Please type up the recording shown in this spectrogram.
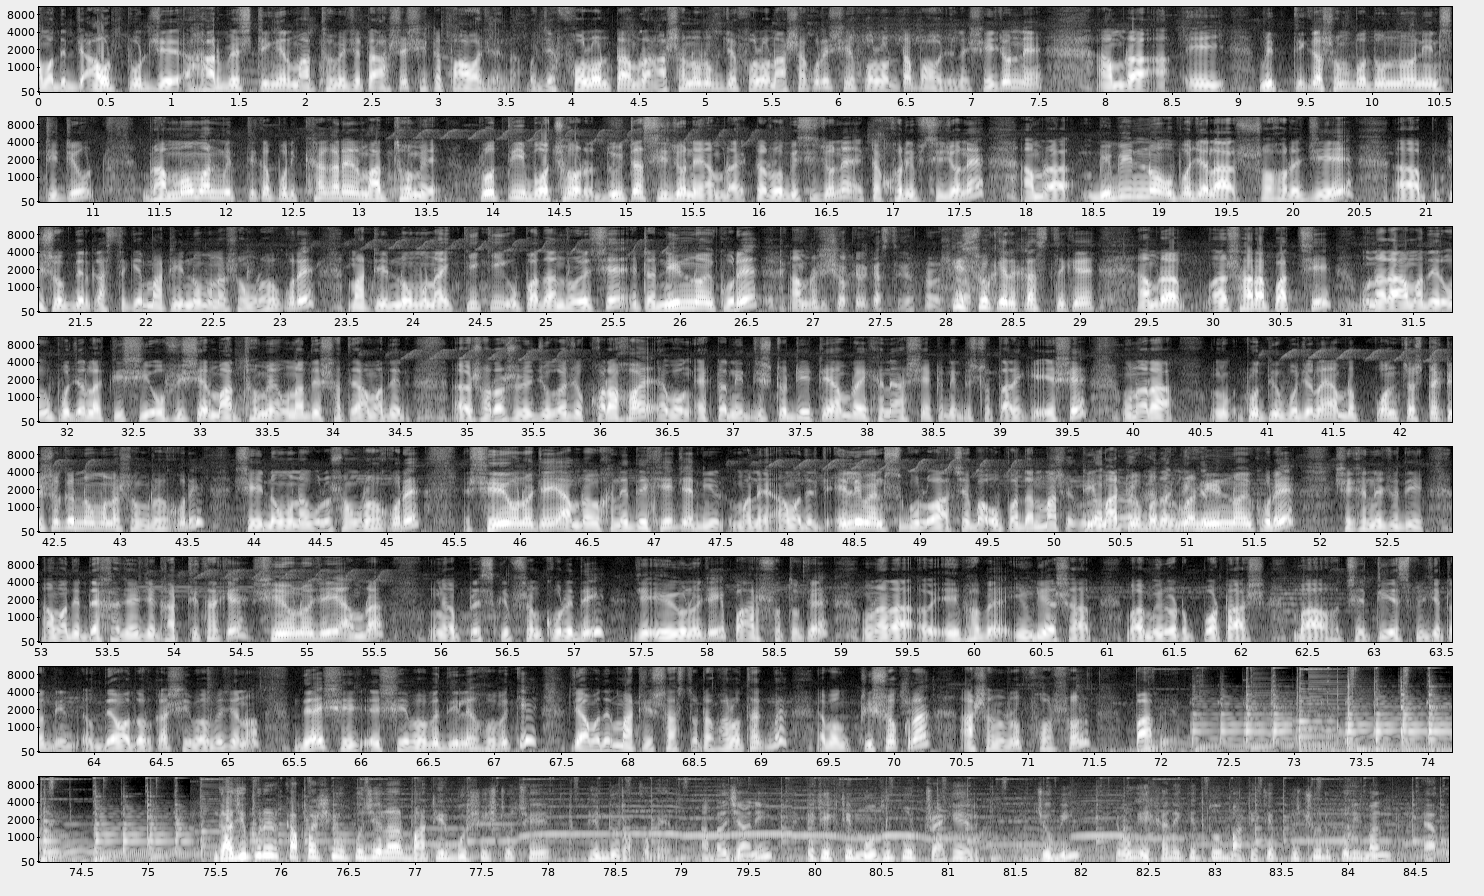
আমাদের যে আউটপুট যে হারভেস্টিংয়ের মাধ্যমে যেটা আসে সেটা পাওয়া যায় না। বা যে ফলনটা আমরা আশানুরূপ যে ফলন আশা করি সেই ফলনটা পাওয়া যায় না। সেই জন্যে আমরা এই মৃত্তিকা সম্পদ উন্নয়ন ইনস্টিটিউট ভ্রাম্যমান মৃত্তিকা পরীক্ষাগারের মাধ্যমে প্রতি বছর দুইটা সিজনে আমরা একটা রবি সিজনে একটা খরিফ সিজনে আমরা বিভিন্ন উপজেলা শহরে যেয়ে কৃষকদের কাছ থেকে মাটির নমুনা সংগ্রহ করে মাটির নমুনায় কি কি উপাদান রয়েছে এটা নির্ণয় করে আমরা কৃষকের কাছ থেকে কৃষকের কাছ থেকে আমরা সাড়া পাচ্ছি। ওনারা আমাদের উপজেলা কৃষি অফিসের মাধ্যমে ওনাদের সাথে আমাদের সরাসরি যোগাযোগ করা হয় এবং একটা নির্দিষ্ট ডেটে আমরা এখানে আসি একটা নির্দিষ্ট তারিখে এসে ওনারা প্রতি উপজেলায় আমরা পঞ্চাশটা কৃষকের নমুনা সংগ্রহ করি সেই নমুনাগুলো সংগ্রহ করে সেই অনুযায়ী আমরা ওখানে দেখি যে মানে আমাদের যে এলিমেন্টসগুলো আছে বা উপাদান মাটি মাটি উপাদানগুলো নির্ণয় করে সেখানে যদি আমাদের দেখা যায় যে ঘাটতি থাকে সেই অনুযায়ী আমরা প্রেসক্রিপশন করে দিই যে এই অনুযায়ী পার শতকে ওনারা এইভাবে ইউরিয়া সার বা মিরোট পটাশ বা হচ্ছে টিএসপি যেটা দেওয়া দরকার সেভাবে যেন দেয়। সেই সেভাবে দিলে হবে কি যে আমাদের মাটির স্বাস্থ্যটা ভালো থাকবে এবং কৃষকরা আশানুরূপ ফসল পাবে। গাজীপুরের কাপাসী উপজেলার মাটির বৈশিষ্ট্য হচ্ছে ভিন্ন রকমের। আমরা জানি এটি একটি মধুপুর ট্র্যাকের জমি এবং এখানে কিন্তু মাটিতে প্রচুর পরিমাণ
